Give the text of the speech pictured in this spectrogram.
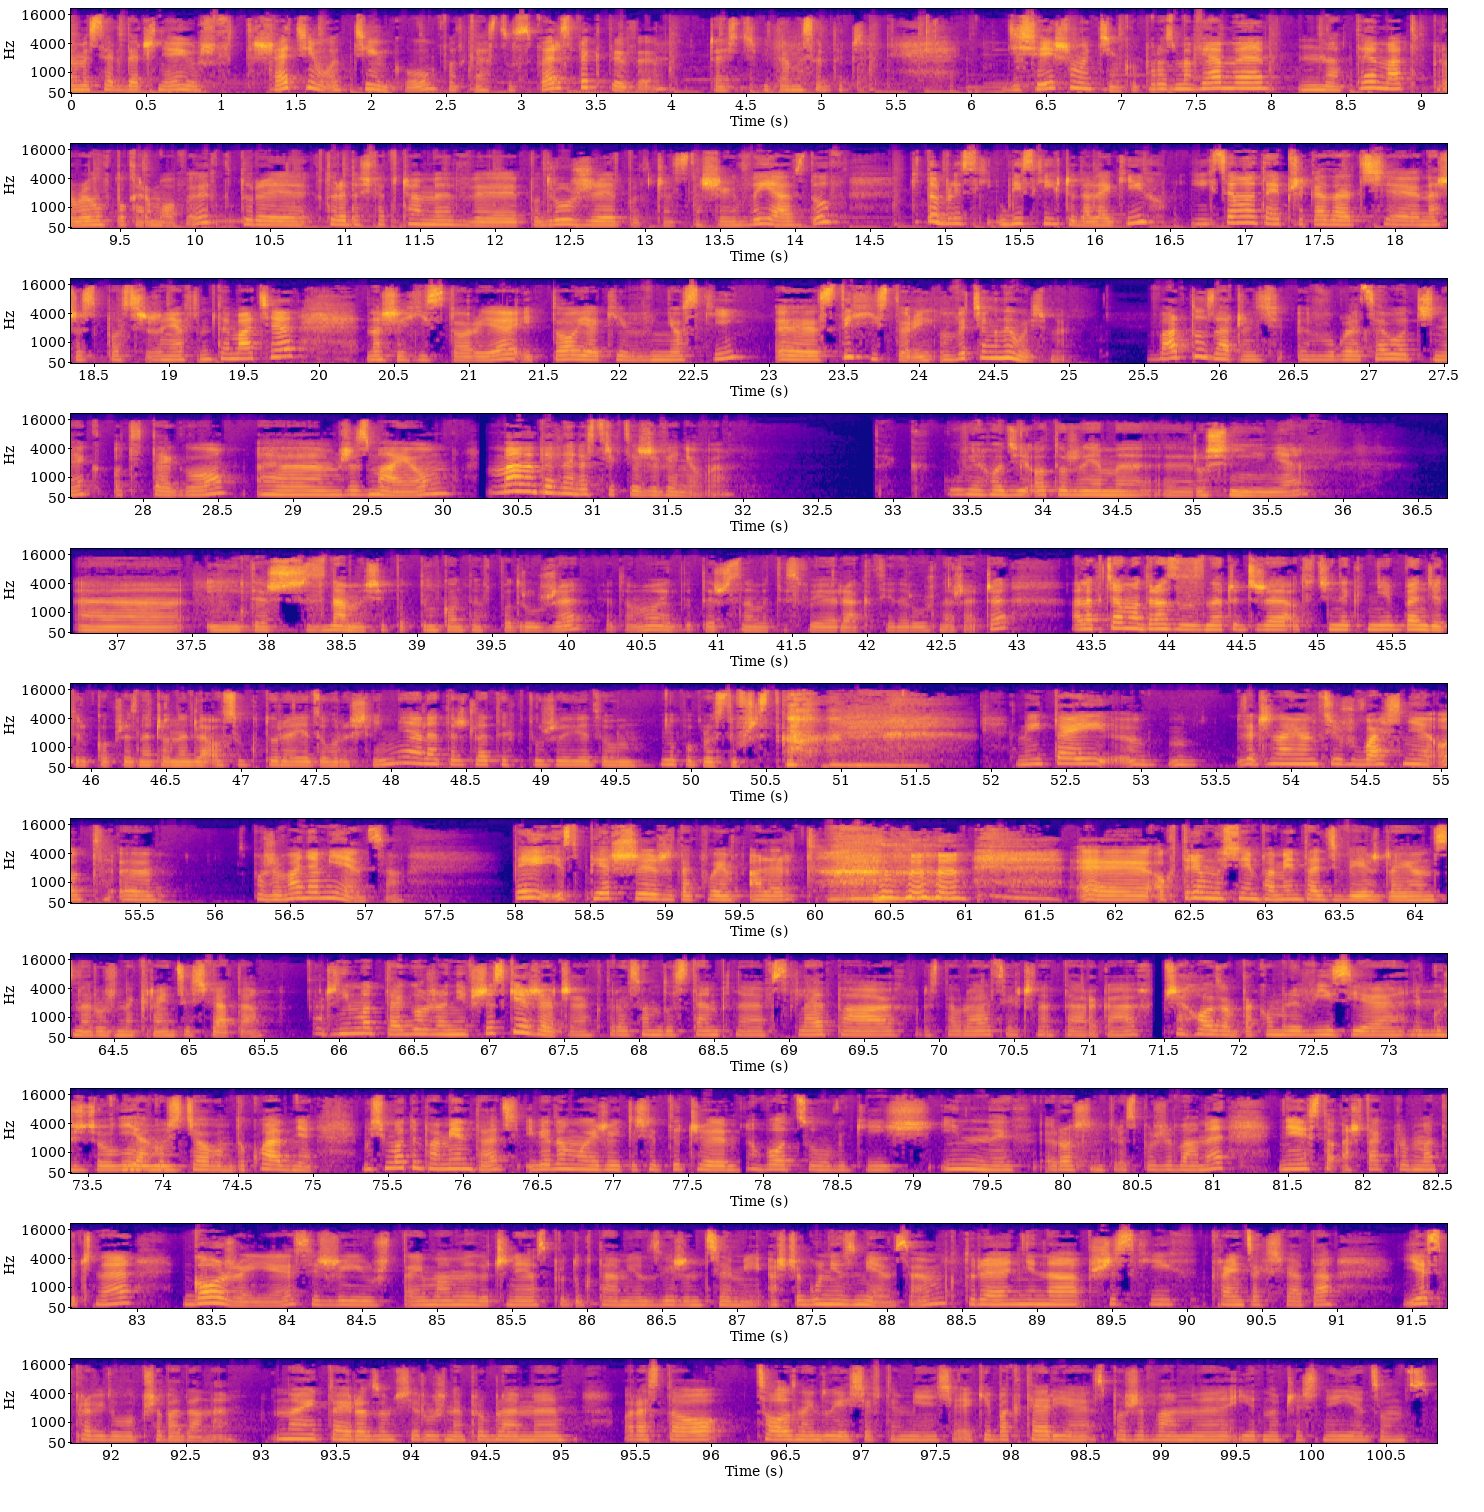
Witamy serdecznie już w trzecim odcinku podcastu z perspektywy. Cześć, witamy serdecznie. W dzisiejszym odcinku porozmawiamy na temat problemów pokarmowych, który, które doświadczamy w podróży podczas naszych wyjazdów, czy to bliski, bliskich, czy dalekich. I chcemy tutaj przekazać e, nasze spostrzeżenia w tym temacie, nasze historie i to, jakie wnioski e, z tych historii wyciągnęłyśmy. Warto zacząć w ogóle cały odcinek od tego, że z Mają mamy pewne restrykcje żywieniowe. Tak, głównie chodzi o to, że jemy y, roślinnie e, i też znamy się pod tym kątem w podróży. Wiadomo, jakby też znamy te swoje reakcje na różne rzeczy. Ale chciałam od razu zaznaczyć, że odcinek nie będzie tylko przeznaczony dla osób, które jedzą roślinnie, ale też dla tych, którzy jedzą no po prostu wszystko. No i tutaj, zaczynając już właśnie od y, spożywania mięsa. Tutaj jest pierwszy, że tak powiem, alert, e, o którym musimy pamiętać wyjeżdżając na różne krańce świata. Zacznijmy od tego, że nie wszystkie rzeczy, które są dostępne w sklepach, w restauracjach czy na targach, przechodzą taką rewizję mm, Jakościową. jakościową, dokładnie. Musimy o tym pamiętać i wiadomo, jeżeli to się tyczy owoców, jakichś innych roślin, które spożywamy, nie jest to aż tak problematyczne. Gorzej jest, jeżeli już tutaj mamy do czynienia z produktami odzwierzęcymi, a szczególnie z mięsem, które nie na wszystkich krańcach świata jest prawidłowo przebadane. No i tutaj rodzą się różne problemy oraz to, co znajduje się w tym mięsie, jakie bakterie spożywamy jednocześnie jedząc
